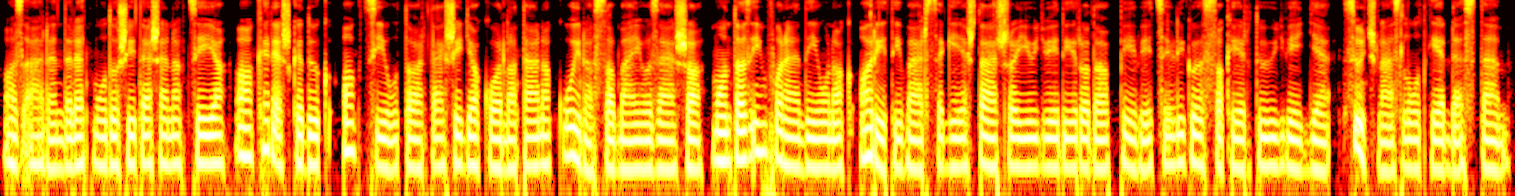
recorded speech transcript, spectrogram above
Az árrendelet módosításának célja a kereskedők akciótartási gyakorlatának újra szabályozása, mondta az Inforádiónak a Réti Várszegi és Társai Ügyvédiroda PVC Legal szakértő ügyvédje. Szűcs Lászlót kérdeztem.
